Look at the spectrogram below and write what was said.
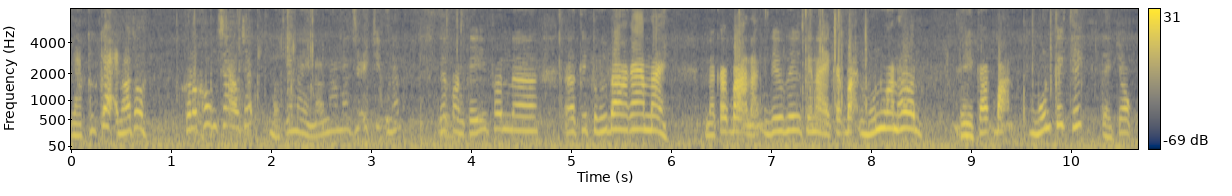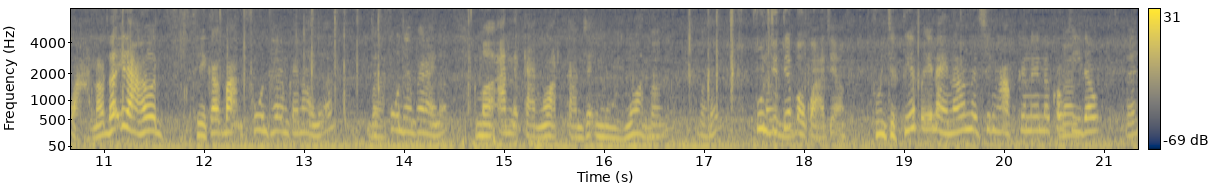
là cứ kệ nó thôi. Nó không sao chứ. Bởi cái này nó nó, nó dễ chịu lắm. Thế còn cái phân à, à cái túi 3 gam này là các bạn ạ như, như cái này các bạn muốn ngon hơn thì các bạn muốn kích thích để cho quả nó đẫy đà hơn thì các bạn phun thêm cái này nữa. Và phun thêm cái này nữa. Mà ăn lại càng ngọt càng dậy mùi ngon. Vâng. Vâng phun trực tiếp vào quả chứ ạ phun trực tiếp cái này nó là sinh học cho nên nó có Vâng. gì đâu. Đấy.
